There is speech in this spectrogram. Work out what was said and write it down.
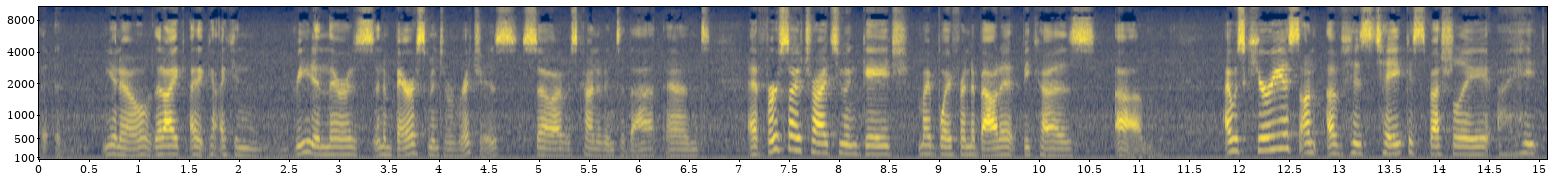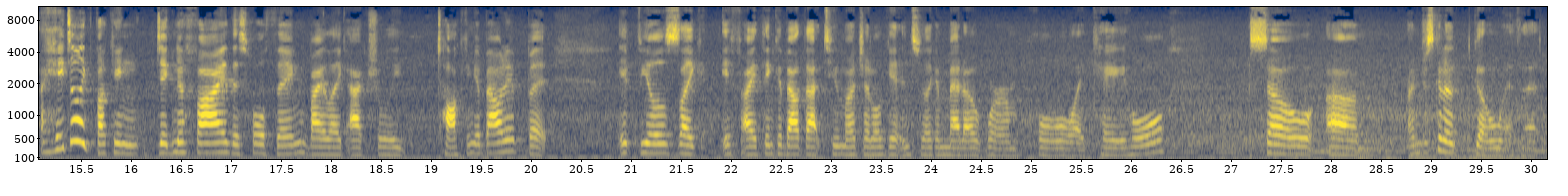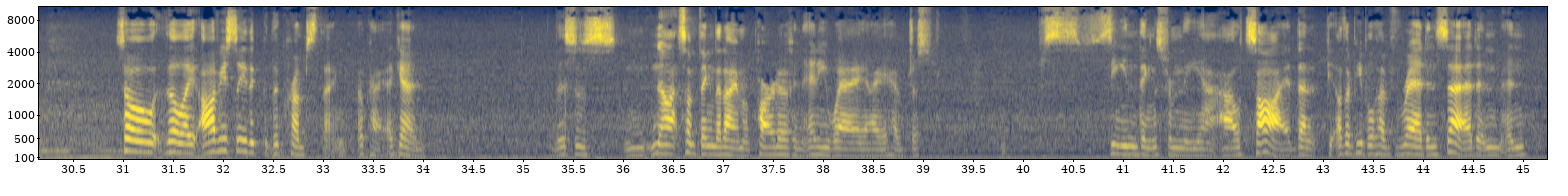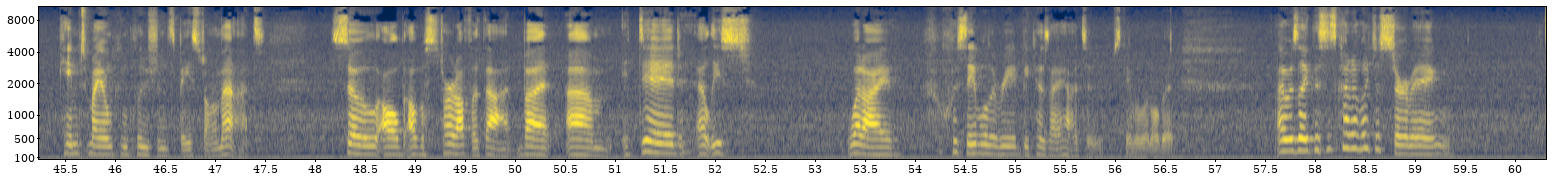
uh, you know that I, I, I can read and there's an embarrassment of riches so i was kind of into that and at first i tried to engage my boyfriend about it because um, i was curious on of his take especially i hate i hate to like fucking dignify this whole thing by like actually talking about it but it feels like if I think about that too much, it'll get into like a meta wormhole, like K hole. So um, I'm just gonna go with it. So the like obviously the the Crumps thing. Okay, again, this is not something that I'm a part of in any way. I have just seen things from the outside that other people have read and said, and and came to my own conclusions based on that. So I'll I'll start off with that. But um, it did at least what I was able to read because I had to skim a little bit. I was like, this is kind of like disturbing.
